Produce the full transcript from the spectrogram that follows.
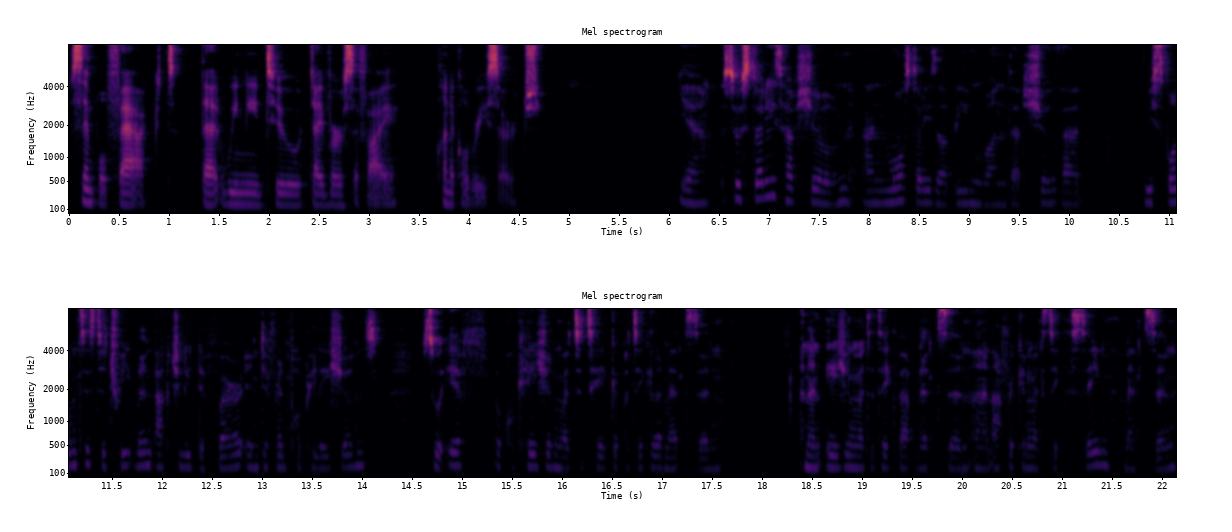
simple fact that we need to diversify clinical research? Yeah, so studies have shown, and more studies are being run that show that responses to treatment actually differ in different populations. So, if a Caucasian were to take a particular medicine, and an Asian were to take that medicine, and an African were to take the same medicine,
